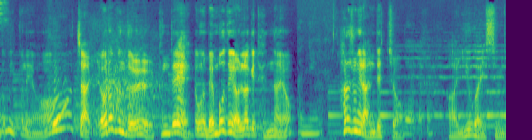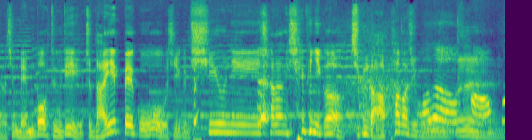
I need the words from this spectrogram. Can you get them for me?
너무 이쁘네요 자 여러분들 근데 오늘 멤버들 연락이 됐나요? 아니요. 하루 종일 안 됐죠? 네. 아, 이유가 있습니다. 지금 멤버들이 지금 나이 빼고 지금 시윤이, 사랑이, 세민이가 지금 다 아파가지고 맞아요. 예, 다 아파요.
